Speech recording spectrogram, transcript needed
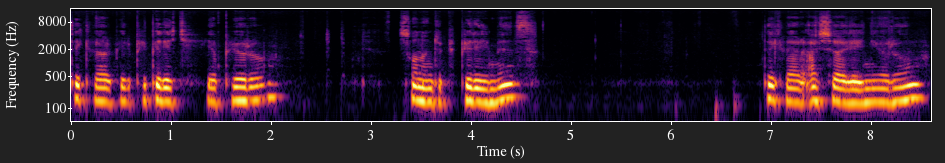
Tekrar bir pipirik yapıyorum. Sonuncu pipiriğimiz. Tekrar aşağıya iniyorum.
